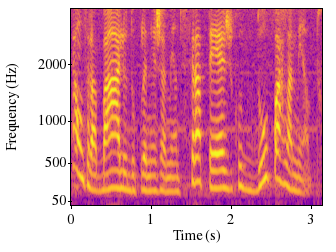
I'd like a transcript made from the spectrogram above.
É um trabalho do planejamento estratégico do Parlamento.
